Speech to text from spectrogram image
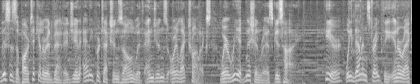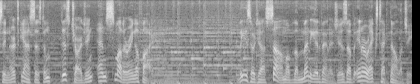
This is a particular advantage in any protection zone with engines or electronics where reignition risk is high. Here, we demonstrate the INEREX inert gas system discharging and smothering a fire. These are just some of the many advantages of INEREX technology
